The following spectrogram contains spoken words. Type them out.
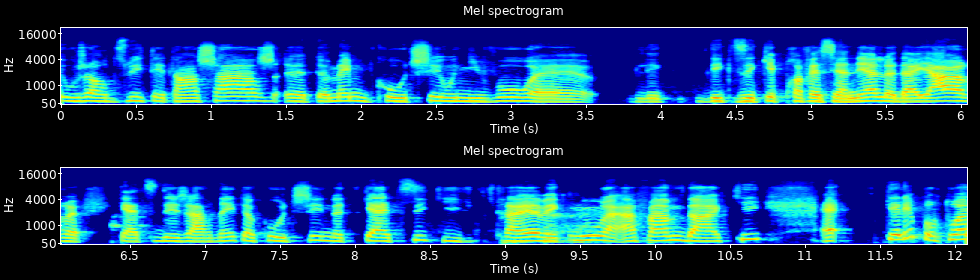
Aujourd'hui, tu es en charge. Euh, tu as même coaché au niveau euh, des équipes professionnelles. D'ailleurs, Cathy Desjardins, tu as coaché notre Cathy qui, travaille avec nous à, Femmes d'hockey. quel est pour toi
